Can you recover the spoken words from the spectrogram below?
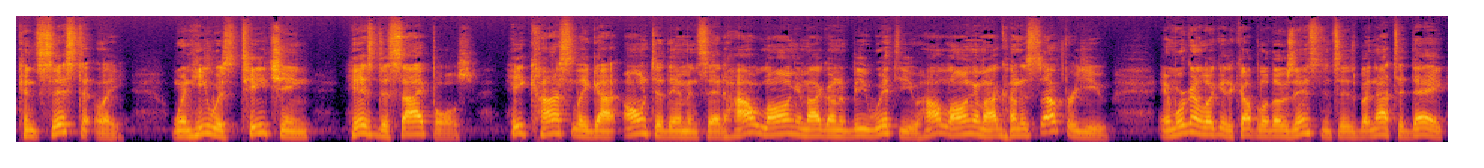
consistently, when he was teaching his disciples, he constantly got onto them and said, How long am I going to be with you? How long am I going to suffer you? And we're going to look at a couple of those instances, but not today.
